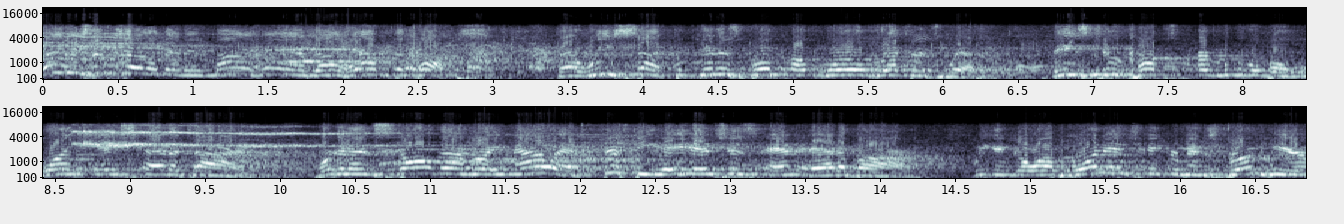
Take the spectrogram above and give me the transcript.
Ladies and gentlemen, in my hand I have the cups that we set the Guinness Book of World Records with. These two cups are movable one inch at a time. We're going to install them right now at 58 inches and at a bar. We can go up one inch increments from here.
